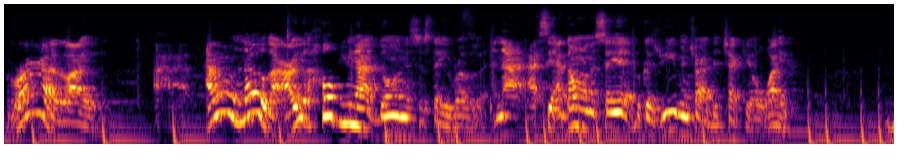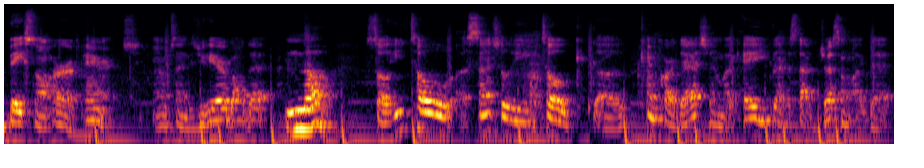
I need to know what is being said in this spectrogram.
bruh like I, I don't know. Like, are you? I hope you're not doing this to stay relevant. And I, I see. I don't want to say that because you even tried to check your wife based on her appearance. You know what I'm saying? Did you hear about that? No. So he told, essentially, he told uh, Kim Kardashian, like, hey, you got to stop dressing like that,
